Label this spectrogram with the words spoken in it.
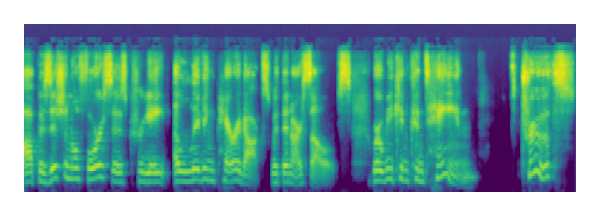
oppositional forces create a living paradox within ourselves where we can contain truths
